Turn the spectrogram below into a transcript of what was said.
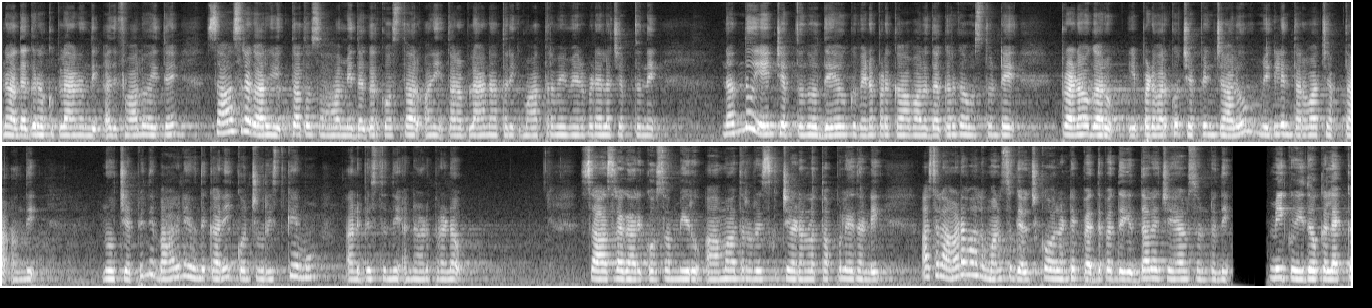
నా దగ్గర ఒక ప్లాన్ ఉంది. అది ఫాలో అయితే సహస్ర గారు యుక్తతో సహా మీ దగ్గరకు వస్తారు అని తన ప్లాన్ అతనికి మాత్రమే వినపడేలా చెప్తుంది. నందు ఏం చెప్తుందో దేవుకు వినపడక వాళ్ళ దగ్గరగా వస్తుంటే ప్రణవ్ గారు ఇప్పటి వరకు చెప్పించాలు మిగిలిన తర్వాత చెప్తా అంది. నువ్వు చెప్పింది బాగానే ఉంది కానీ కొంచెం రిస్క్ ఏమో అనిపిస్తుంది అన్నాడు ప్రణవ్. సహస్ర గారి కోసం మీరు ఆ మాత్రం రిస్క్ చేయడంలో తప్పులేదండి అసలు ఆడవాళ్ళ మనసు గెలుచుకోవాలంటే పెద్ద పెద్ద యుద్ధాలే చేయాల్సి ఉంటుంది. మీకు ఇదొక లెక్క?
